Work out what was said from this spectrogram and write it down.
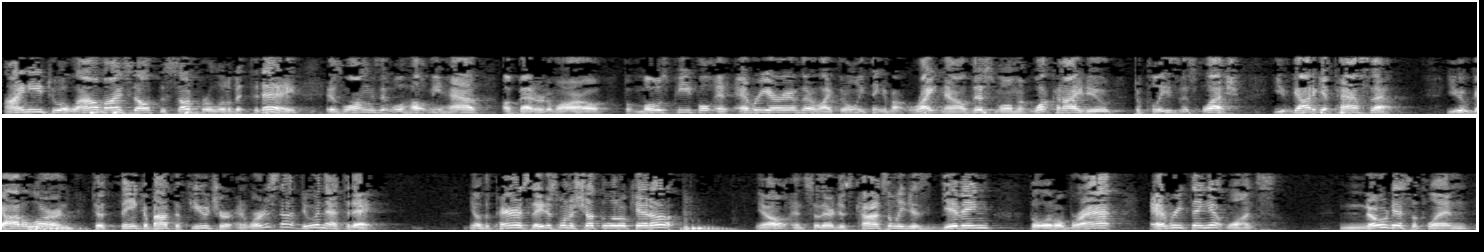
I need to allow myself to suffer a little bit today as long as it will help me have a better tomorrow. But most people in every area of their life, they're only thinking about right now, this moment, what can I do to please this flesh? You've got to get past that. You've got to learn to think about the future, and we're just not doing that today. You know, the parents, they just want to shut the little kid up. You know, and so they're just constantly just giving the little brat everything at once, no discipline,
